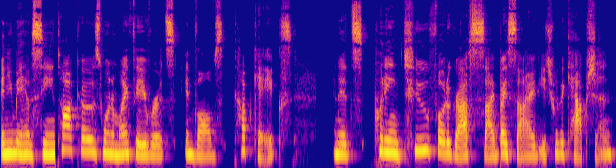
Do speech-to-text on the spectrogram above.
And you may have seen tacos. One of my favorites involves cupcakes. And it's putting two photographs side by side, each with a caption.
